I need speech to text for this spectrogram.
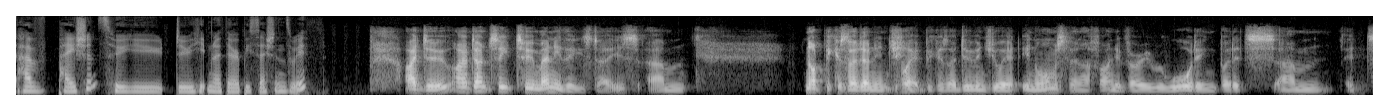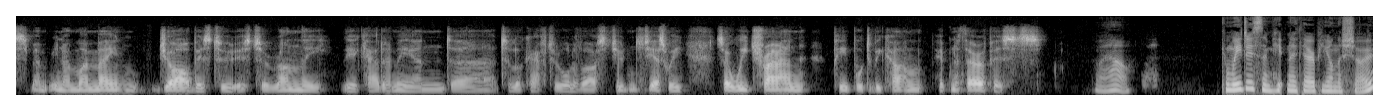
have patients who you do hypnotherapy sessions with? I do. I don't see too many these days. Um, not because I don't enjoy it, because I do enjoy it enormously, and I find it very rewarding. But it's um, it's um, you know my main job is to is to run the the academy and uh, to look after all of our students. Yes, we so we train people to become hypnotherapists. Wow, can we do some hypnotherapy on the show?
